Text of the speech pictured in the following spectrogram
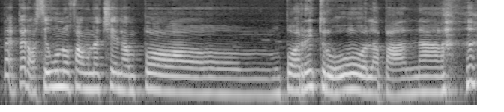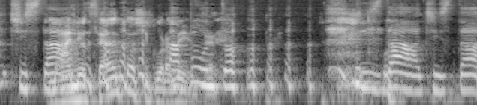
Beh, però se uno fa una cena un po', un po retro, la panna ci sta. Ma anni 80 sicuramente. Appunto. ci sta, ci sta.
